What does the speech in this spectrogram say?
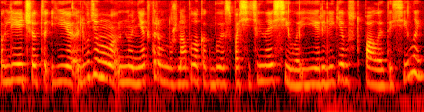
лечат, и людям, ну, некоторым нужна была как бы спасительная сила, и религия выступала этой силой,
